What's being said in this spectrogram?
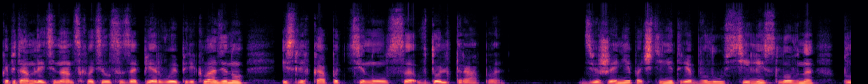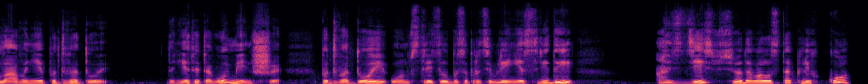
Капитан-лейтенант схватился за первую перекладину и слегка подтянулся вдоль трапа. Движение почти не требовало усилий, словно плавание под водой. Да нет, и того меньше. Под водой он встретил бы сопротивление среды, а здесь все давалось так легко,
